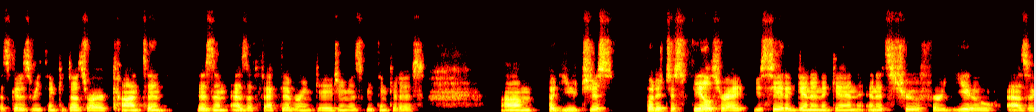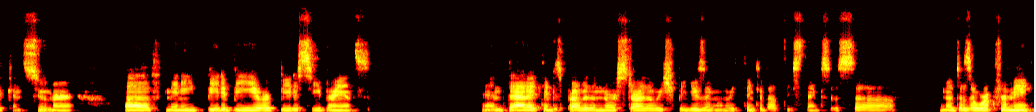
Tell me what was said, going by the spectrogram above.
as good as we think it does or our content isn't as effective or engaging as we think it is Um, but you just but it just feels right. You see it again and again, and it's true for you as a consumer of many B2B or B2C brands. And that I think is probably the North Star that we should be using when we think about these things is, uh, you know, does it work for me?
